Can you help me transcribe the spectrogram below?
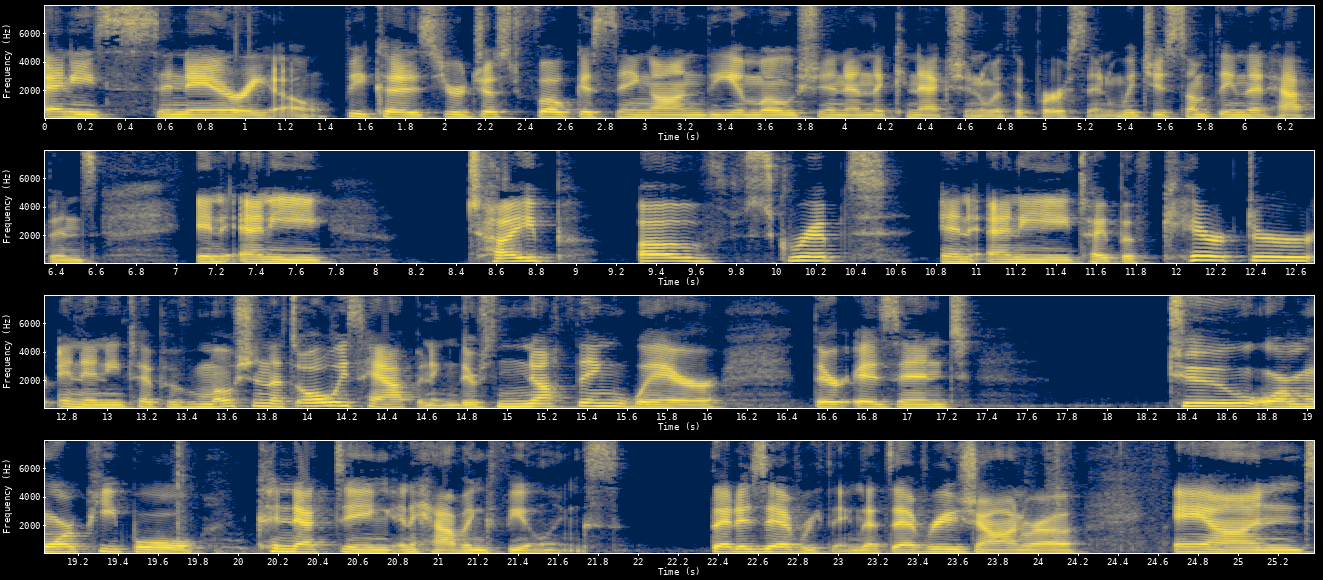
any scenario because you're just focusing on the emotion and the connection with a person, which is something that happens in any type of script, in any type of character, in any type of emotion. That's always happening. There's nothing where there isn't two or more people connecting and having feelings. That is everything. That's every genre. And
